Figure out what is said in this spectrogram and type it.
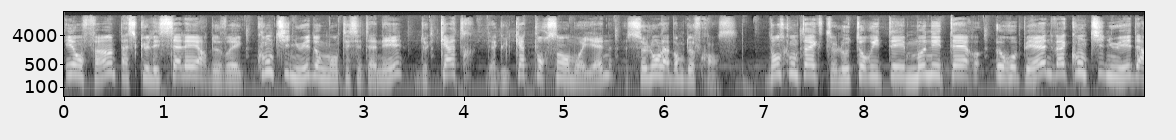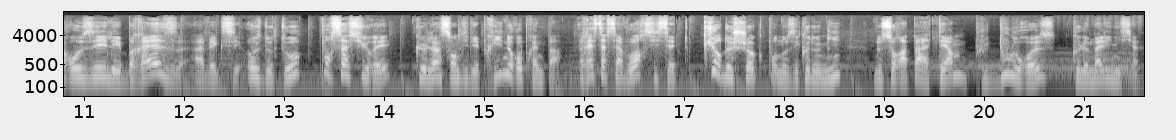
Et enfin, parce que les salaires devraient continuer d'augmenter cette année de 4,4% en moyenne, selon la Banque de France. Dans ce contexte, l'autorité monétaire européenne va continuer d'arroser les braises avec ses hausses de taux pour s'assurer que l'incendie des prix ne reprenne pas. Reste à savoir si cette cure de choc pour nos économies ne sera pas à terme plus douloureuse que le mal initial.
